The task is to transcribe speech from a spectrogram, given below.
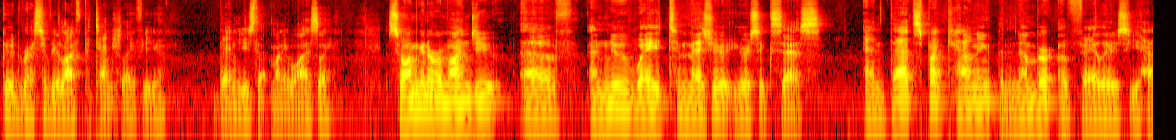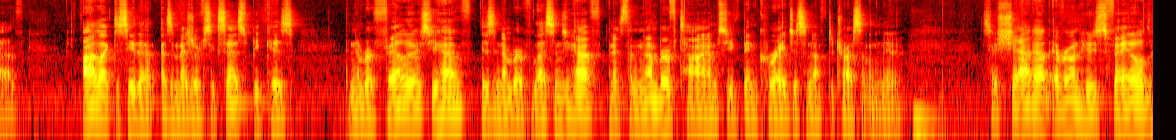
good rest of your life potentially if you then use that money wisely. So I'm going to remind you of a new way to measure your success and that's by counting the number of failures you have. I like to see that as a measure of success because the number of failures you have is the number of lessons you have, and it's the number of times you've been courageous enough to try something new. So, shout out everyone who's failed,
